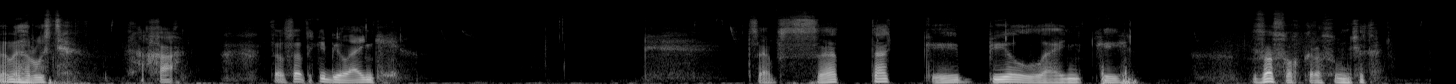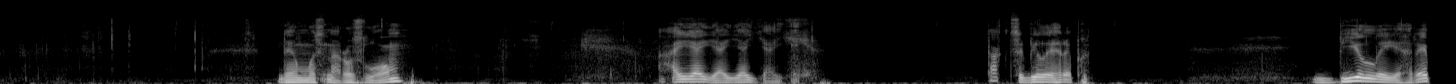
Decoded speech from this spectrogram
Це не грусть. Ха-ха. Це все-таки біленький. Це все-таки біленький. Засох красунчик. Дивимось на розлом. Ай-яй-яй-яй-яй. Так, це білий гриб. Білий гриб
